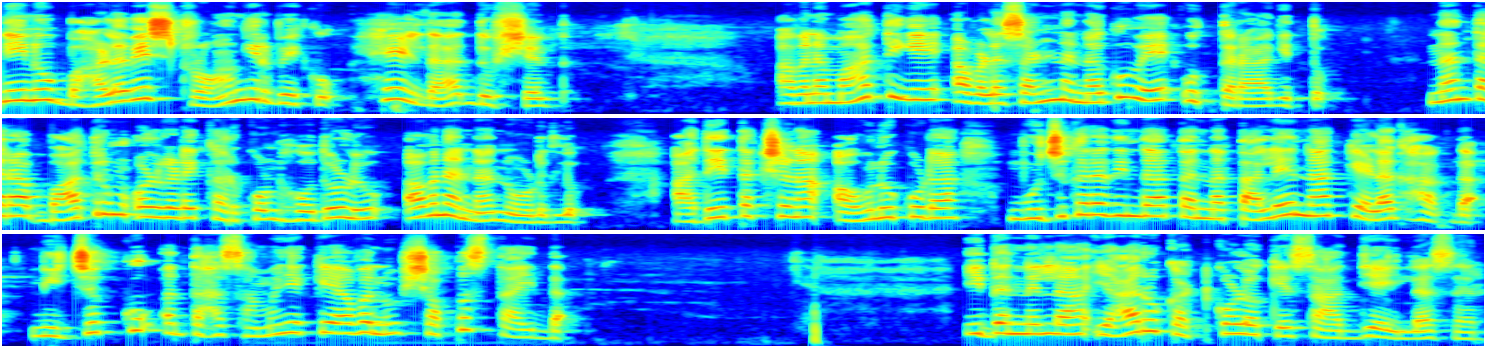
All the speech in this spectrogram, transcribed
ನೀನು ಬಹಳವೇ ಸ್ಟ್ರಾಂಗ್ ಇರಬೇಕು, ಹೇಳ್ದ ದುಷ್ಯಂತ್. ಅವನ ಮಾತಿಗೆ ಅವಳ ಸಣ್ಣ ನಗುವೇ ಉತ್ತರ ಆಗಿತ್ತು. ನಂತರ ಬಾತ್ರೂಮ್ ಒಳಗಡೆ ಕರ್ಕೊಂಡು ಹೋದವಳು ಅವನನ್ನು ನೋಡಿದ್ಲು. ಅದೇ ತಕ್ಷಣ ಅವನು ಕೂಡ ಮುಜುಗರದಿಂದ ತನ್ನ ತಲೆಯನ್ನು ಕೆಳಗೆ ಹಾಕ್ದ. ನಿಜಕ್ಕೂ ಅಂತಹ ಸಮಯಕ್ಕೆ ಅವನು ಶಪಿಸ್ತಾ ಇದ್ದ. ಇದನ್ನೆಲ್ಲ ಯಾರೂ ಕಟ್ಕೊಳ್ಳೋಕ್ಕೆ ಸಾಧ್ಯ ಇಲ್ಲ ಸರ್.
